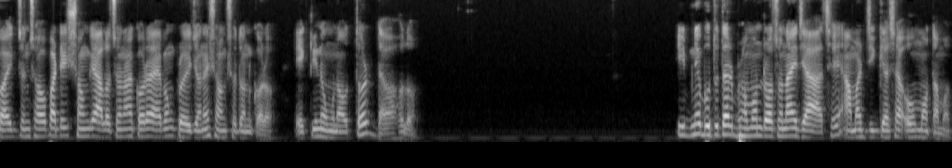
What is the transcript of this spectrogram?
কয়েকজন সহপাঠীর সঙ্গে আলোচনা করো এবং প্রয়োজনে সংশোধন করো। একটি নমুনা উত্তর দেওয়া হলো। ইবনে বুতুতার ভ্রমণ রচনায় যা আছে, আমার জিজ্ঞাসা ও মতামত।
